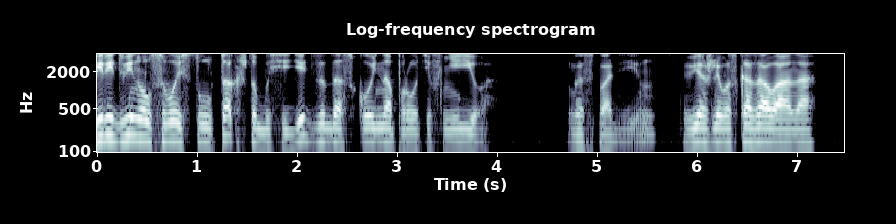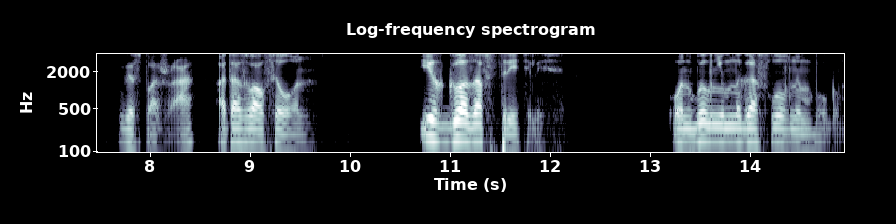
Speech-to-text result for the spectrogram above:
передвинул свой стул так, чтобы сидеть за доской напротив нее. «Господин», — вежливо сказала она. «Госпожа», — отозвался он. Их глаза встретились. Он был немногословным богом.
